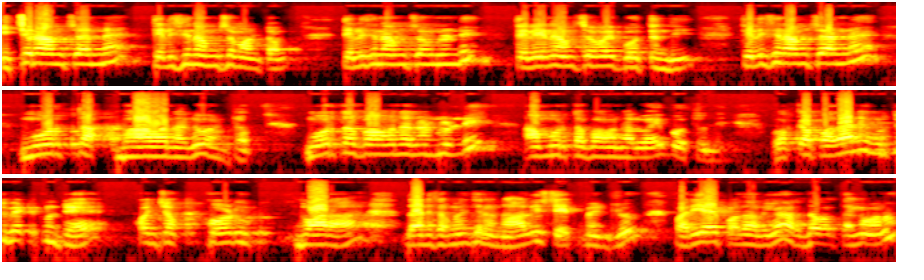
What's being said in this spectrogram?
ఇచ్చిన అంశాన్నే తెలిసిన అంశం అంటాం. తెలిసిన అంశం నుండి తెలియని అంశం అయిపోతుంది. తెలిసిన అంశాన్నే మూర్త భావనలు అంటాం. మూర్త భావనల నుండి అమూర్త భావనలు అయిపోతుంది. ఒక్క పదాన్ని గుర్తుపెట్టుకుంటే కొంచెం కోడు ద్వారా దానికి సంబంధించిన నాలుగు స్టేట్మెంట్లు పర్యాయ పదాలుగా అర్థవంతంగా మనం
